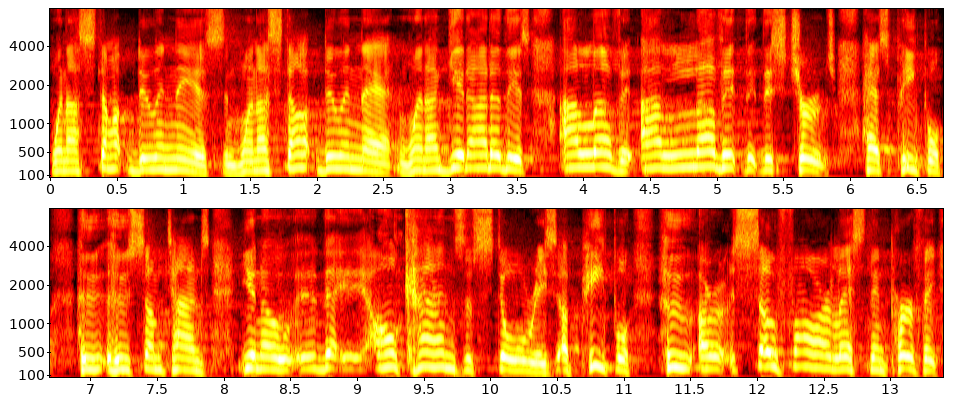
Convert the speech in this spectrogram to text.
when I stop doing this and when I stop doing that and when I get out of this, I love it. I love it that this church has people who, who sometimes, you know, they, all kinds of stories of people who are so far less than perfect,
